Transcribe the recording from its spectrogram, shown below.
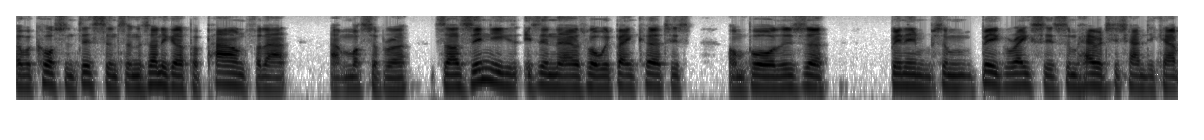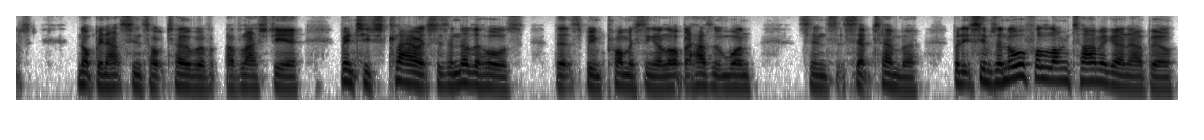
over course and distance, and has only got up a pound for that at Musselburgh. Zarzini is in there as well with Ben Curtis on board, who's uh, been in some big races, some heritage handicaps, not been out since October of, of last year. Vintage Clarets is another horse that's been promising a lot but hasn't won since September. But it seems an awful long time ago now, Bill,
